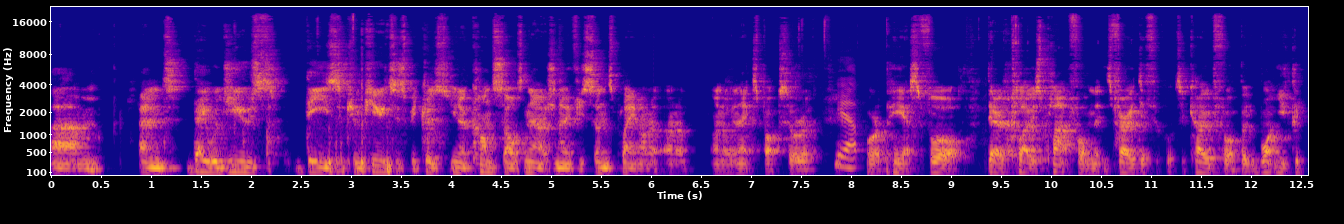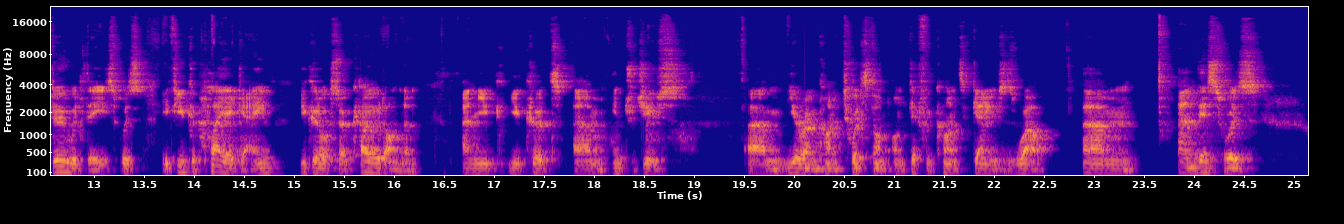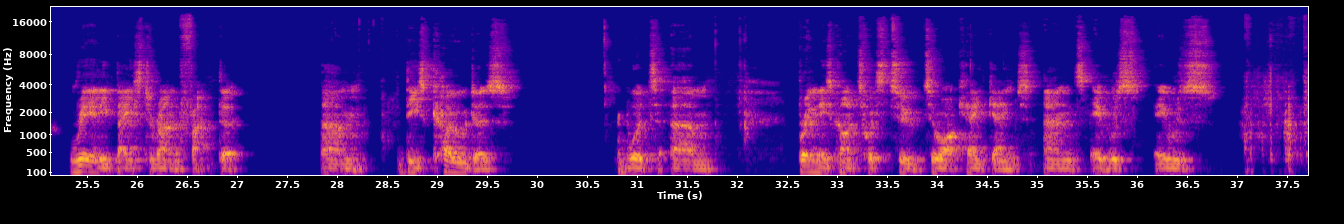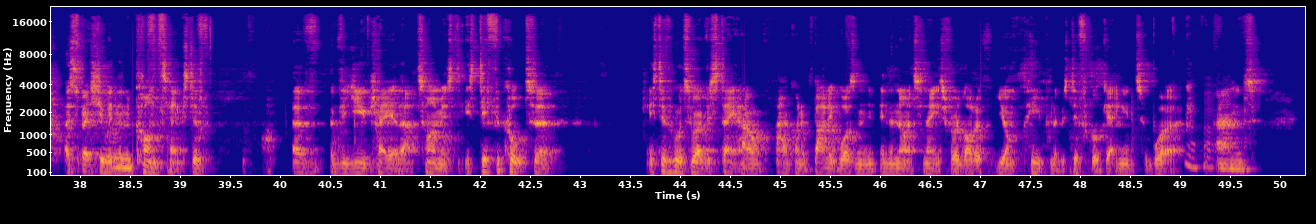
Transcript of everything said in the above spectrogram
Um, and they would use these computers because you know consoles now, as you know, if your son's playing on a, on a Xbox or a or a PS4, they're a closed platform that's very difficult to code for. But what you could do with these was, if you could play a game, you could also code on them, and you you could um, introduce um, your own kind of twist on on different kinds of games as well. Um, and this was really based around the fact that um, these coders would um, bring these kind of twists to to arcade games, and it was it was especially within the context of of, of the UK at that time. It's, it's difficult to it's difficult to overstate how, how kind of bad it was in, in the 1980s for a lot of young people. It was difficult getting into work, mm-hmm. and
